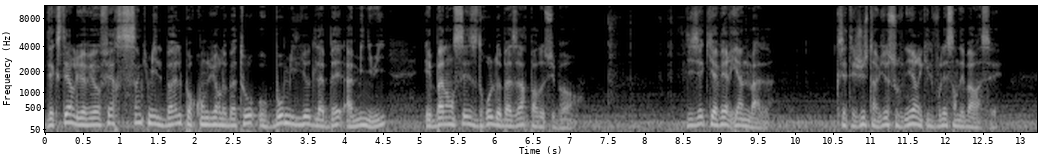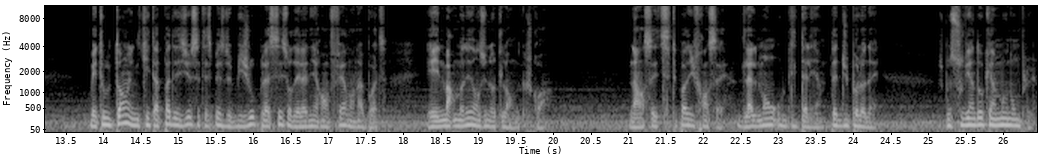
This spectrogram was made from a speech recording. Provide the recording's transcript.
Dexter lui avait offert 5000 balles pour conduire le bateau au beau milieu de la baie à minuit et balancer ce drôle de bazar par-dessus bord. Disait qu'il n'y avait rien de mal, que c'était juste un vieux souvenir et qu'il voulait s'en débarrasser. Mais tout le temps, il ne quitta pas des yeux cette espèce de bijou placé sur des lanières en fer dans la boîte. Et il marmonnait dans une autre langue, je crois. Non, c'était pas du français, de l'allemand ou de l'italien, peut-être du polonais. Je me souviens d'aucun mot non plus.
